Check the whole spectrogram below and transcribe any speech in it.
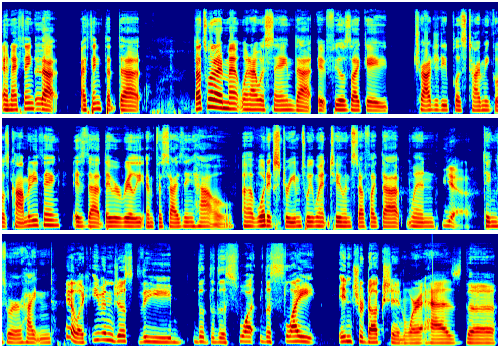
And I think Uh, that I think that that that's what I meant when I was saying that it feels like a tragedy plus time equals comedy thing is that they were really emphasizing how uh, what extremes we went to and stuff like that when Yeah. things were heightened. Yeah, like even just the the the, the swat the slight introduction where it has the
